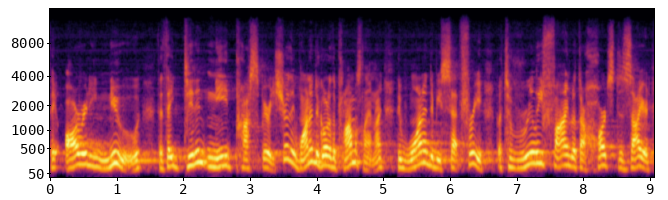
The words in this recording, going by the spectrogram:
They already knew that they didn't need prosperity. Sure, they wanted to go to the promised land, right? They wanted to be set free, but to really find what their hearts desired,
